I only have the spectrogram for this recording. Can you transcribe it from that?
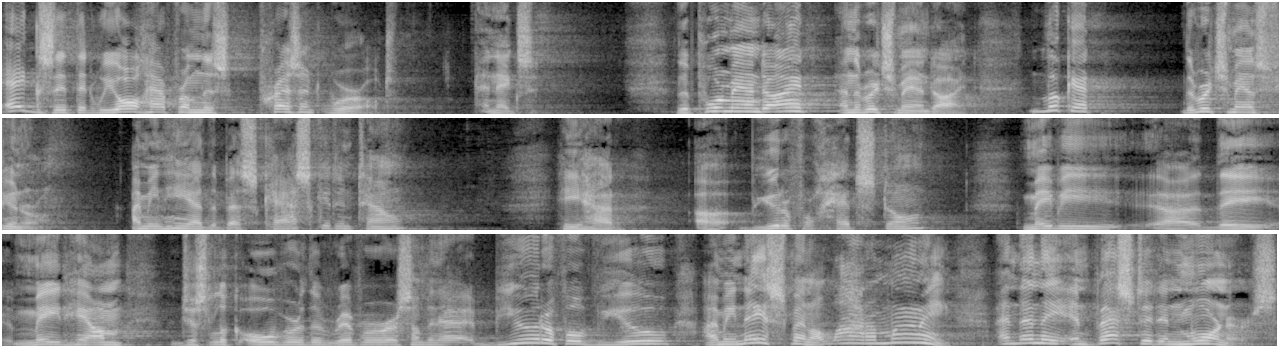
exit that we all have from this present world. An exit. The poor man died and the rich man died. Look at the rich man's funeral. I mean, he had the best casket in town, he had a beautiful headstone. Maybe uh, they made him just look over the river or something. A beautiful view. I mean, they spent a lot of money. And then they invested in mourners.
